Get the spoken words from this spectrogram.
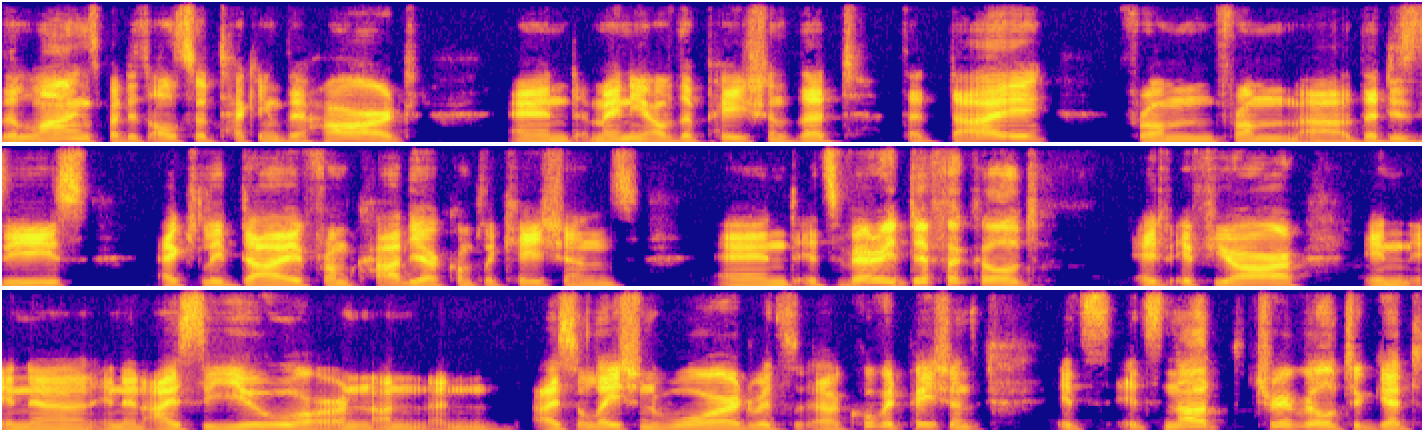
the lungs but it's also attacking the heart and many of the patients that that die from from uh, the disease actually die from cardiac complications and it's very difficult if, if you are in in, a, in an ICU or an, an isolation ward with uh, COVID patients. It's it's not trivial to get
